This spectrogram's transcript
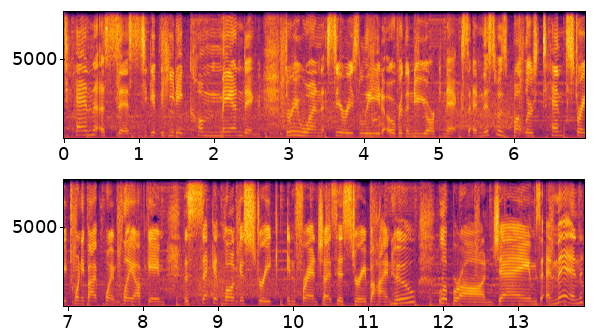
10 assists to give the Heat a commanding 3 1 series lead over the New York Knicks and this was Butler's 10th straight 25 point playoff game, the second longest streak in franchise history behind who? LeBron James. And then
